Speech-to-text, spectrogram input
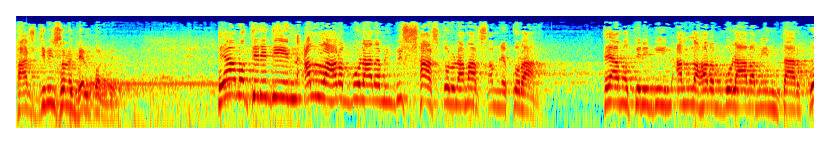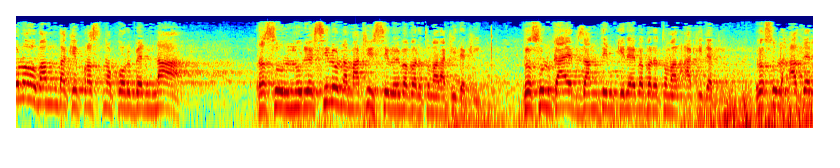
ফার্স্ট ডিভিশনে ফেল করবেন। তেয়ামতের দিন আল্লাহ রব্বুল আলমিন বিশ্বাস করুন আমার সামনে কোরআন। তেয়ামতের দিন আল্লাহ রব্বুল আলমিন তার কোন বান্দাকে প্রশ্ন করবেন না। রসুল নূরের ছিল না, মাটির ছিল, এ ব্যাপারে তোমার আঁকি দেখি রসুল গায়েব জানতেন কিনা, এ ব্যাপারে তোমার আঁকি দেখি রসুল হাজের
